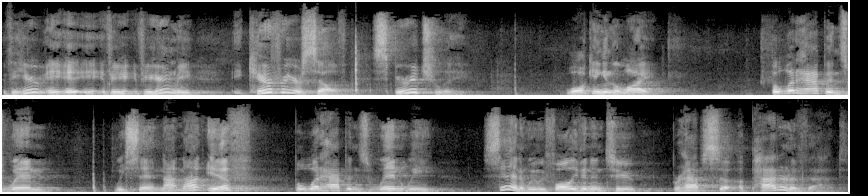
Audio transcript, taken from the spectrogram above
If, you hear, if, you, if you're hearing me, care for yourself. spiritually, walking in the light. But what happens when we sin? Not, not if, but what happens when we sin and when we fall even into perhaps a, a pattern of that?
